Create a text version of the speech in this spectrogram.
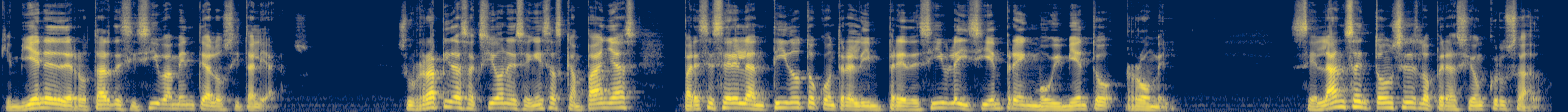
quien viene de derrotar decisivamente a los italianos. Sus rápidas acciones en esas campañas parece ser el antídoto contra el impredecible y siempre en movimiento Rommel. Se lanza entonces la Operación Cruzado,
